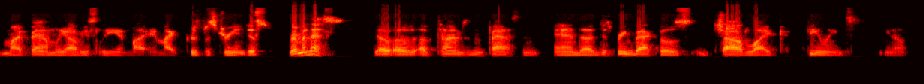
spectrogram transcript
my family, obviously, in my in my Christmas tree, and just reminisce of, of, of times in the past, and and uh, just bring back those childlike feelings. You know,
